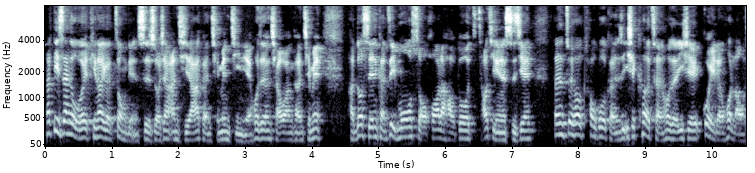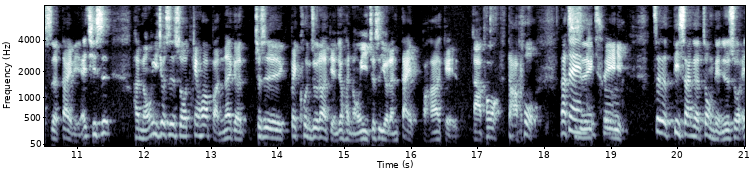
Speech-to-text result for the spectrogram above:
那第三个我也听到一个重点是说，像安琪拉可能前面几年或者像乔王可能前面很多时间可能自己摸索花了好多好几年的时间，但是最后透过可能是一些课程或者一些贵人或老师的带领，哎，其实很容易就是说天花板那个就是被困住那个点就很容易就是有人带把它给打破打破。那其实可以。这个第三个重点就是说，哎，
